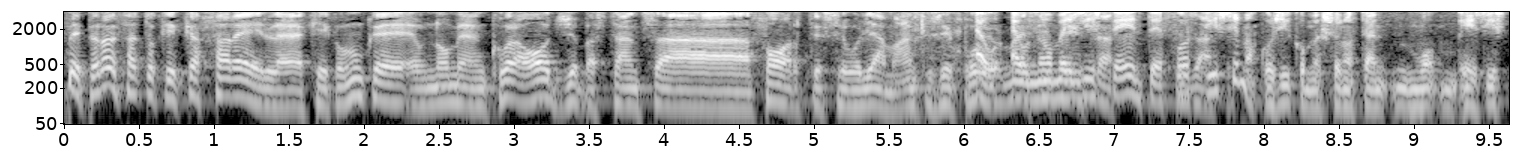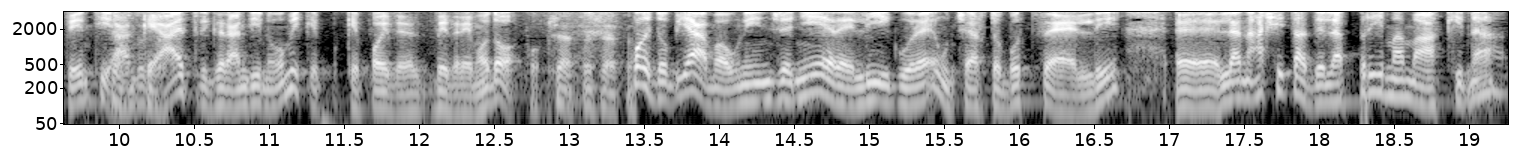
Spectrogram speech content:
Beh, però il fatto che Caffarel, che comunque è un nome ancora oggi abbastanza forte, se vogliamo, anche se poi... È, è un nome pensa... esistente, fortissimo, esatto. così come sono esistenti certo, anche certo. altri grandi nomi che, che, poi vedremo dopo. Certo, certo. Poi dobbiamo a un ingegnere ligure, un certo Bozzelli, eh, la nascita della prima macchina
